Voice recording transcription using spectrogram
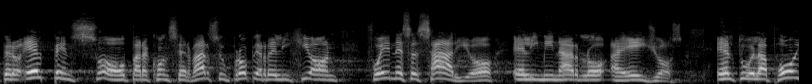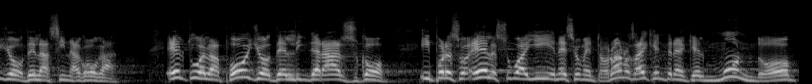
pero él pensó para conservar su propia religión, fue necesario eliminarlo a ellos. Él tuvo el apoyo de la sinagoga. Él tuvo el apoyo del liderazgo. Y por eso Él estuvo allí en ese momento. Hermanos, hay que entender que el mundo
